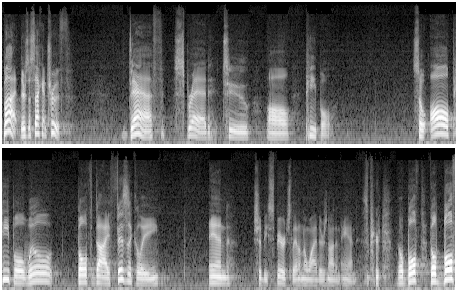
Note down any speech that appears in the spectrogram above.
But there's a second truth death spread to all people. So all people will both die physically and should be spiritually. I don't know why there's not an and. they'll both they'll both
